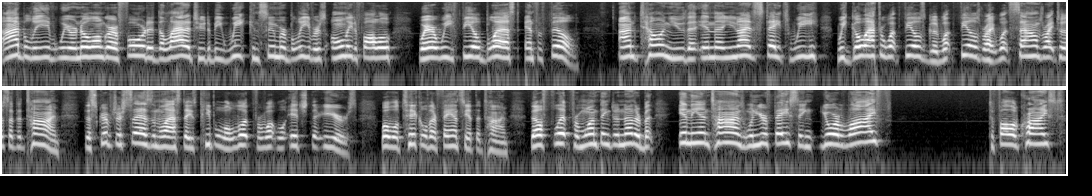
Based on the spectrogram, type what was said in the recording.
I believe we are no longer afforded the latitude to be weak consumer believers only to follow where we feel blessed and fulfilled. I'm telling you that in the United States, we, we go after what feels good, what feels right, what sounds right to us at the time. The scripture says in the last days, people will look for what will itch their ears, what will tickle their fancy at the time. They'll flip from one thing to another, but in the end times when you're facing your life to follow Christ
